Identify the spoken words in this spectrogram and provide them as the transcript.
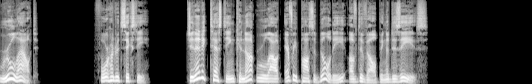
Rule out. 460. Genetic testing cannot rule out every possibility of developing a disease.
